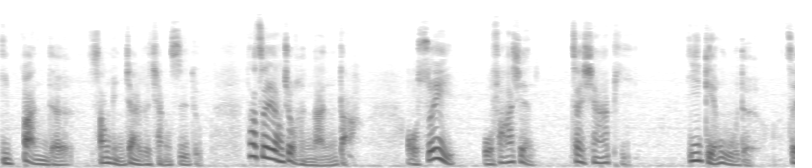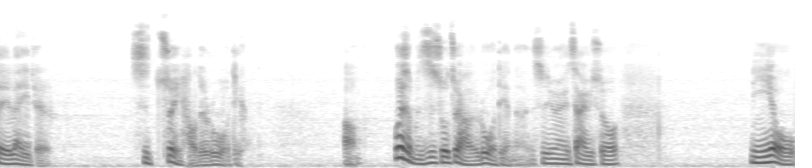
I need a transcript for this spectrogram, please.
一半的商品价格强势度，那这样就很难打哦。所以我发现，在虾皮一点五的这一类的，是最好的弱点。哦，为什么是说最好的弱点呢？是因为在于说。你有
